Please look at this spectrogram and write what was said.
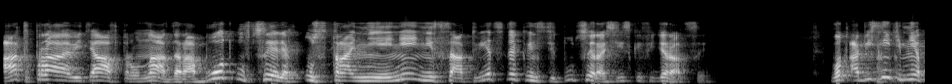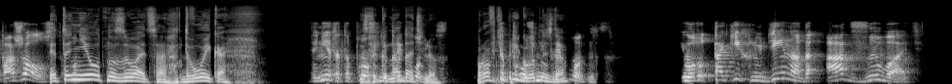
отправить автору на доработку в целях устранения несоответствия Конституции Российской Федерации. Вот объясните мне, пожалуйста. Это не от называется, двойка. Да нет, это профнепригодность. Профнепригодность, да. И вот таких людей надо отзывать.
